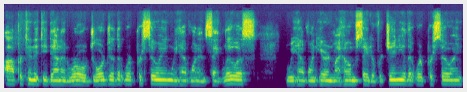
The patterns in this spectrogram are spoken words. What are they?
opportunity down in rural Georgia that we're pursuing. We have one in St. Louis. We have one here in my home state of Virginia that we're pursuing,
